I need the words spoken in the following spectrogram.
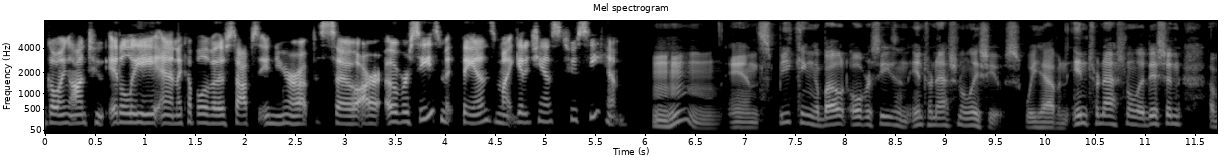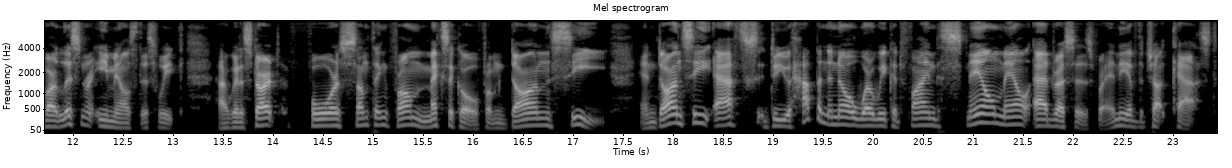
going on to Italy and a couple of other stops in Europe, so our overseas fans might get a chance to see him. Hmm And speaking about overseas and international issues, we have an international edition of our listener emails this week. I'm going to start for something from Mexico, from Don C. And Don C asks, Do you happen to know where we could find snail mail addresses for any of the Chuck cast?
